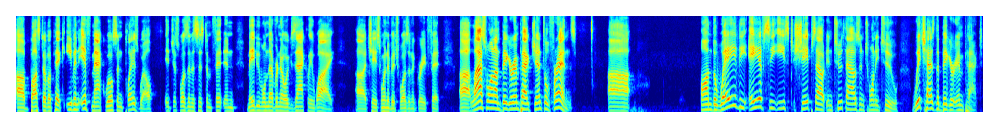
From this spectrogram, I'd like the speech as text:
a bust of a pick. Even if Mack Wilson plays well, it just wasn't a system fit, and maybe we'll never know exactly why uh, Chase Winovich wasn't a great fit. Uh, last one on bigger impact, gentle friends. Uh, on the way the AFC East shapes out in 2022, which has the bigger impact?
